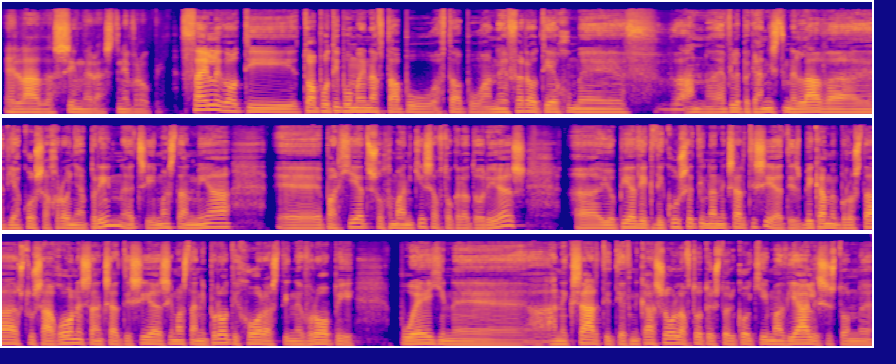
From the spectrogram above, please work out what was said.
Ελλάδας σήμερα στην Ευρώπη; Θα έλεγα ότι το αποτύπωμα είναι αυτά που, αυτά που ανέφερα, ότι έχουμε, αν έβλεπε κανείς την Ελλάδα 200 χρόνια πριν, έτσι, ήμασταν μια ε, επαρχία της Οθωμανικής Αυτοκρατορίας η οποία διεκδικούσε την ανεξαρτησία της. Μπήκαμε μπροστά στους αγώνες ανεξαρτησίας, ήμασταν η πρώτη χώρα στην Ευρώπη που έγινε ανεξάρτητη εθνικά σε όλο αυτό το ιστορικό κύμα διάλυσης των ε,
